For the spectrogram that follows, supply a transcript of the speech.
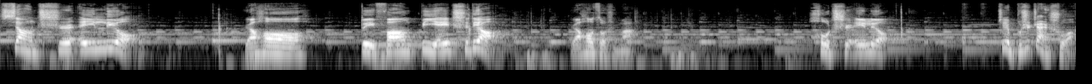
象吃 A 六，然后对方 B A 吃掉，然后走什么？后吃 A 六，这不是战术啊。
